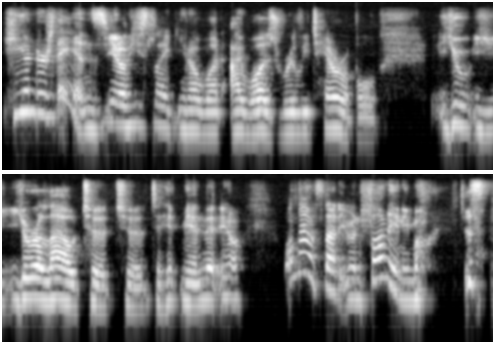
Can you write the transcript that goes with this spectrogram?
he understands, you know, he's like, you know what, I was really terrible. You, you're allowed to, to, to hit me. And that, you know, well, now it's not even fun anymore. Just.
